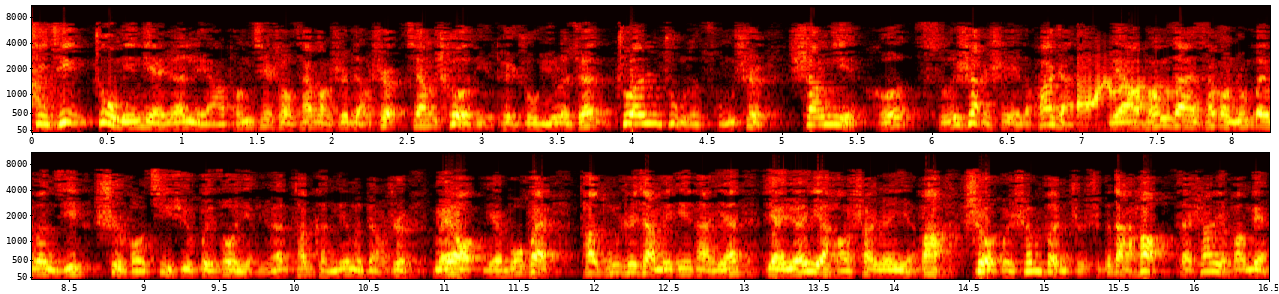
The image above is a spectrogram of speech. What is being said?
近期，著名演员李亚鹏接受采访时表示，将彻底退出娱乐圈，专注的从事商业和慈善事业的发展。李亚鹏在采访中被问及是否继续会做演员，他肯定的表示没有，也不会。他同时向媒体坦言，演员也好，商人也罢，社会身份只是个代号。在商业方面，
